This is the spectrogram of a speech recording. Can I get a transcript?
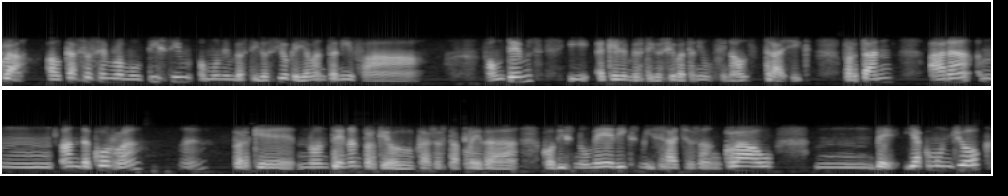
Clar, el cas s'assembla moltíssim amb una investigació que ja van tenir fa, fa un temps i aquella investigació va tenir un final tràgic. Per tant, ara mm, han de córrer eh, perquè no entenen perquè el cas està ple de codis numèrics, missatges en clau... Mm, bé, hi ha com un joc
